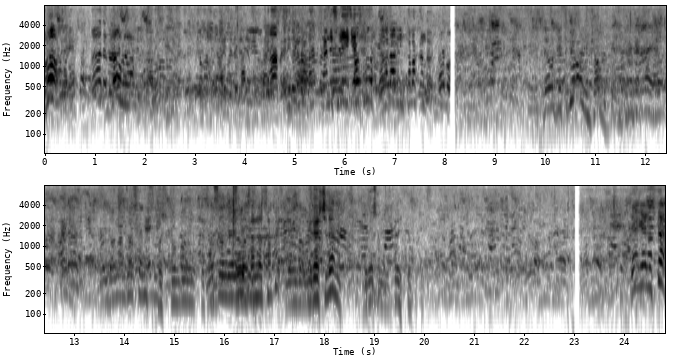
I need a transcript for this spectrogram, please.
Bu. Dağıtın abi. Ah, Sen de şuraya geç. Mehmet abinin kabaklarını da. Hoş bulduk. Nasıl Sen nasılsın? Güreşçiler mi? Güreş Gel gel usta.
